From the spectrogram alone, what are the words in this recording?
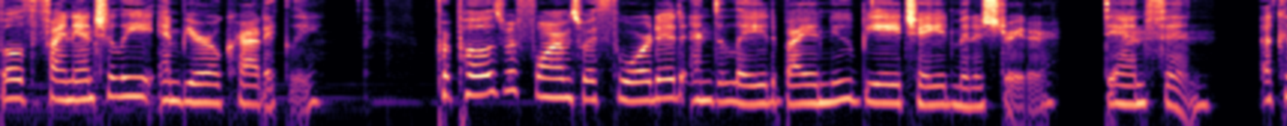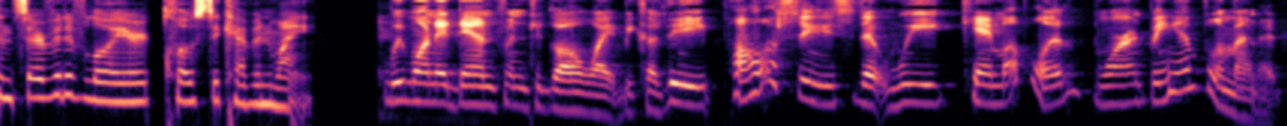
both financially and bureaucratically. Proposed reforms were thwarted and delayed by a new BHA administrator, Dan Finn a conservative lawyer close to Kevin White. We wanted Dan Finn to go away because the policies that we came up with weren't being implemented.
